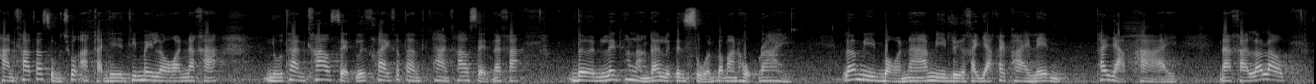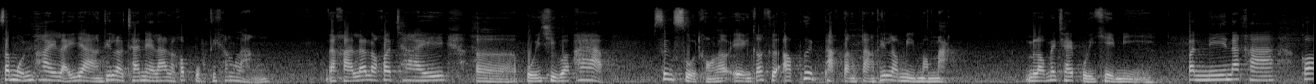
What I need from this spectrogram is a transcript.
ทานข้าวถ้าสมมติช่วงอากาศเย็นๆที่ไม่ร้อนนะคะ หนูทานข้าวเสร็จหรือใครก็ตามที่ทานข้าวเสร็จนะคะ เดินเล่นข้างหลังได้เลยเป็นสวนประมาณ 6 ไร่ แล้วมีบ่อน้ำมีเรือคายักให้พายเล่น ถ้าอยากพายนะคะแล้วเราสมุนไพรหลายอย่างที่เราใช้ในร้านเราก็ปลูกที่ข้างหลังนะคะแล้วเราก็ใช้ปุ๋ยชีวภาพ ซึ่งสูตรของเราเองก็คือเอาพืชผักต่างๆ ที่เรามีมาหมัก เราไม่ใช้ปุ๋ยเคมี วันนี้นะคะก็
